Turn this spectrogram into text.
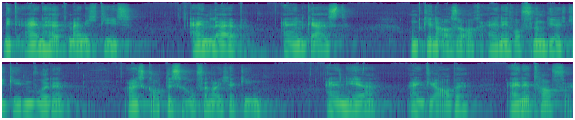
Mit Einheit meine ich dies. Ein Leib, ein Geist und genauso auch eine Hoffnung, die euch gegeben wurde, als Gottes Ruf an euch erging. Ein Herr, ein Glaube, eine Taufe.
